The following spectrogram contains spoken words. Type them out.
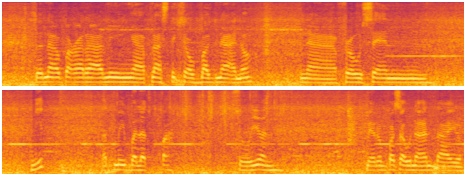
so napakaraming uh, plastic sa bag na ano, na frozen meat at may balat pa. So yun, meron pa sa unahan tayo.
